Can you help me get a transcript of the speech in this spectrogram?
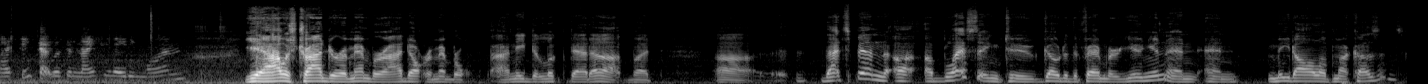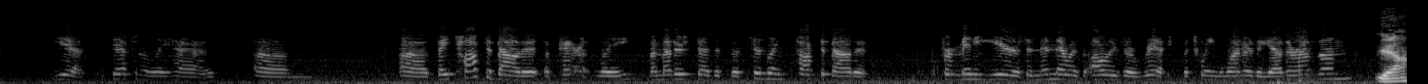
I think that was in 1981. Yeah, I was trying to remember. I don't remember. I need to look that up, but uh, that's been a, a, blessing to go to the family reunion and, and meet all of my cousins. Yes, definitely has. Um, uh, they talked about it, apparently. My mother said that the siblings talked about it for many years, and then there was always a rift between one or the other of them. Yeah.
